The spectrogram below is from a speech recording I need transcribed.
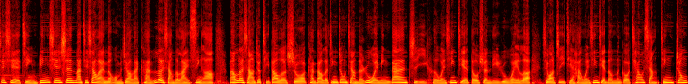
谢谢景斌先生。那接下来呢，我们就要来看乐祥的来信啊。那乐祥就提到了说，看到了金钟奖的入围名单，志毅和文心姐都顺利入围了。希望志毅姐和文心姐都能够敲响金钟。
